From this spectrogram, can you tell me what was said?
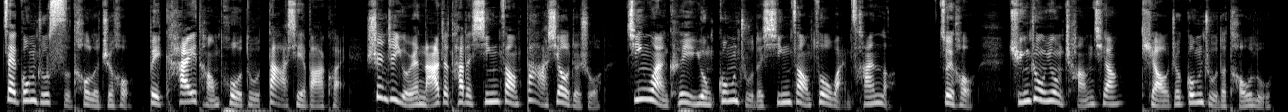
在公主死透了之后，被开膛破肚、大卸八块，甚至有人拿着她的心脏大笑着说：“今晚可以用公主的心脏做晚餐了。”最后，群众用长枪挑着公主的头颅，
